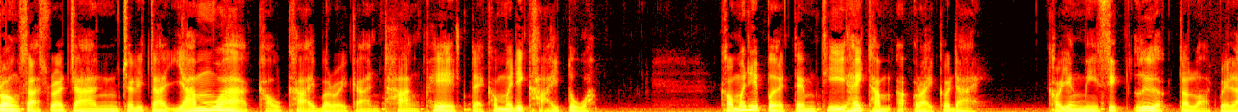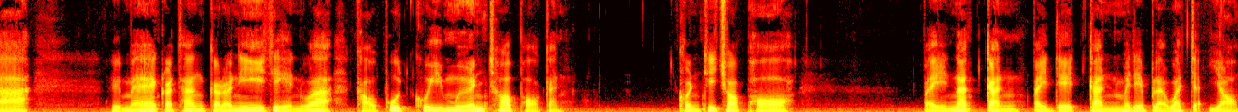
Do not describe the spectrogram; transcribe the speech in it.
รองศาสตราจารย์ชริตาย้ำว่าเขาขายบริการทางเพศ แต่เขาไม่ได้ขายตัว เขาไม่ได้เปิดเต็มที่ให้ทำอะไรก็ได้ เขายังมีสิทธิ์เลือกตลอดเวลา หรือแม้กระทั่งกรณีที่เห็นว่าเขาพูดคุยเหมือนชอบพอกัน คนที่ชอบพอ ไปนัดกันไปเดทกันไม่ได้แปลว่าจะยอม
